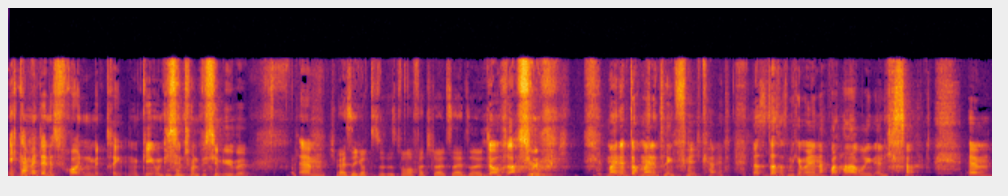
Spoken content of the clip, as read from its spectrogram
Ich kann mit Dennis Freunden mittrinken, okay? Und die sind schon ein bisschen übel. Ähm, Ich weiß nicht, ob das was ist, worauf man stolz sein sollte. doch, absolut. Meine, doch, meine Trinkfähigkeit. Das ist das, was mich am Ende nach Valhalla bringt, ehrlich gesagt. Ähm,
